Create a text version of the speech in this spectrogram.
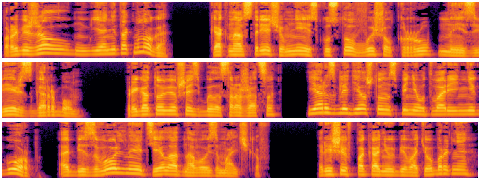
Пробежал я не так много, как навстречу мне из кустов вышел крупный зверь с горбом. Приготовившись было сражаться, я разглядел, что на спине у твари не горб, а безвольное тело одного из мальчиков. Решив пока не убивать оборотня,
